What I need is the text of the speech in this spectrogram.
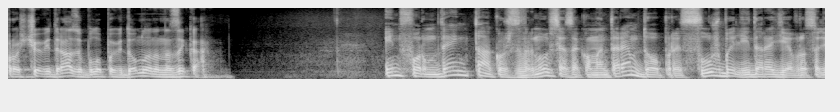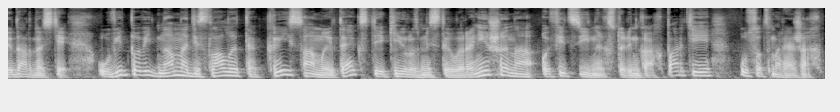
про що відразу було повідомлено на ЗК. Інформдень також звернувся за коментарем до прес-служби лідера Євросолідарності. У відповідь нам надіслали такий самий текст, який розмістили раніше на офіційних сторінках партії у соцмережах.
